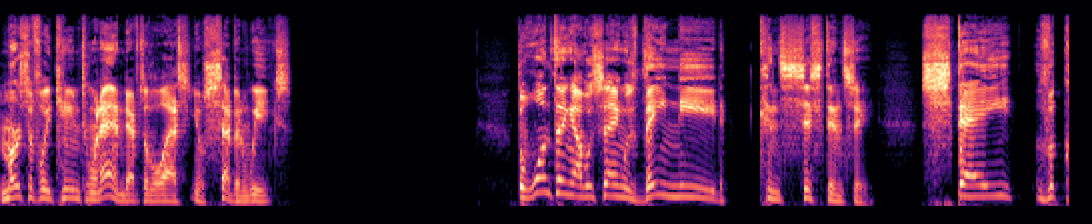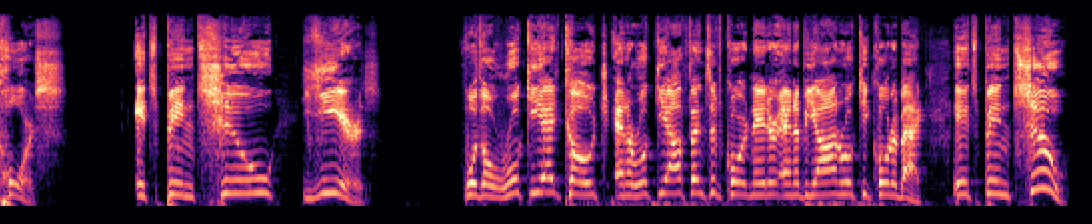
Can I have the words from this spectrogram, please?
mercifully came to an end after the last, you know, seven weeks. The one thing I was saying was they need consistency. Stay the course. It's been two years with a rookie head coach and a rookie offensive coordinator and a beyond rookie quarterback. It's been two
